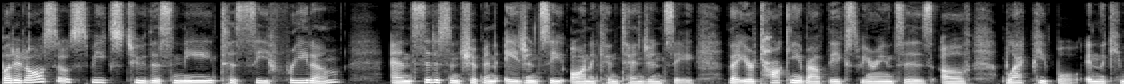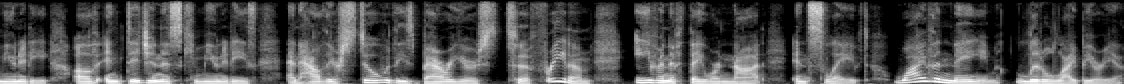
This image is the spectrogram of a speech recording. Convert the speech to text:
but it also speaks to this need to see freedom and citizenship and agency on a contingency, that you're talking about the experiences of Black people in the community, of Indigenous communities, and how there still were these barriers to freedom, even if they were not enslaved. Why the name Little Liberia?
